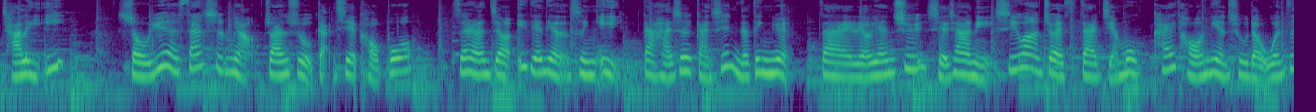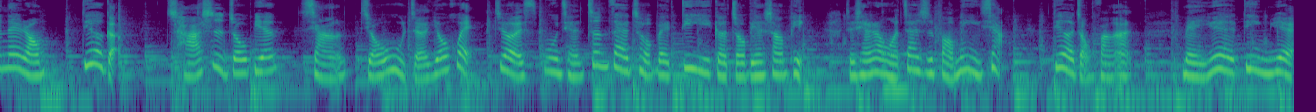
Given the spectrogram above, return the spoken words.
查理一，首月三十秒专属感谢口播。虽然只有一点点的心意，但还是感谢你的订阅。在留言区写下你希望 Joyce 在节目开头念出的文字内容。第二个，茶室周边享九五折优惠，Joyce 目前正在筹备第一个周边商品，就先让我暂时保密一下。第二种方案，每月订阅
